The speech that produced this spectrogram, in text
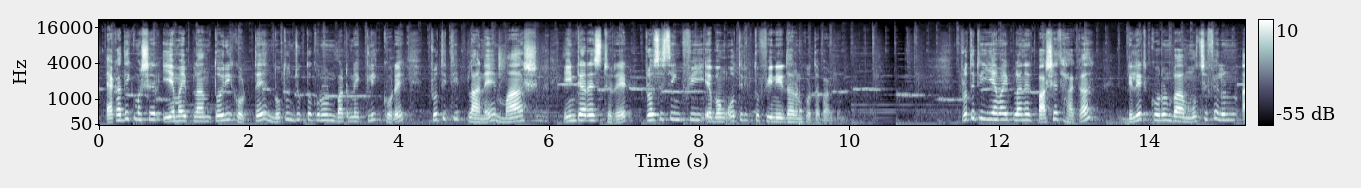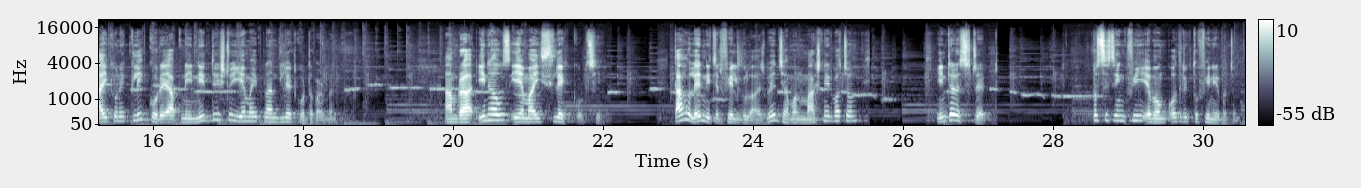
একাধিক মাসের ইএমআই প্ল্যান তৈরি করতে নতুন যুক্ত করুন বাটনে ক্লিক করে প্রতিটি প্ল্যানে মাস ইন্টারেস্ট রেট প্রসেসিং ফি এবং অতিরিক্ত ফি নির্ধারণ করতে পারবেন। প্রতিটি ইএমআই প্ল্যানের পাশে থাকা ডিলিট করুন বা মুছে ফেলুন আইকনে ক্লিক করে আপনি নির্দিষ্ট ইএমআই প্ল্যান ডিলিট করতে পারবেন। আমরা ইনহাউস ইএমআই সিলেক্ট করছি। তাহলে নিচের ফিল্ডগুলো আসবে, যেমন মাস নির্বাচন ইন্টারেস্ট রেট প্রসেসিং ফি এবং অতিরিক্ত ফি নির্বাচন।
